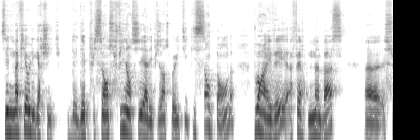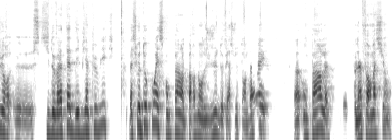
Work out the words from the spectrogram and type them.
c'est une mafia oligarchique, des, puissances financières, des puissances politiques qui s'entendent pour arriver à faire main basse euh, sur euh, ce qui devrait être des biens publics. Parce que de quoi est-ce qu'on parle? Pardon, juste de faire ce temps d'arrêt. Euh, on parle de l'information,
